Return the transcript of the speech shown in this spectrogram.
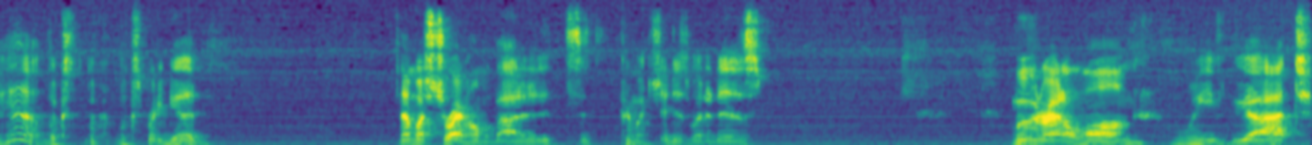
yeah, looks look, looks pretty good. Not much to write home about it. It's, it's pretty much it is what it is. Moving right along, we've got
